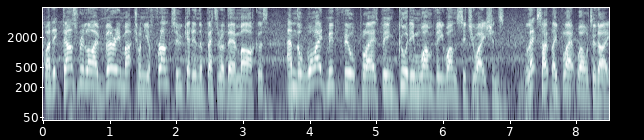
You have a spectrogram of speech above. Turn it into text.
But it does rely very much on your front two getting the better of their markers, and the wide midfield players being good in 1v1 situations. Let's hope they play it well today.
